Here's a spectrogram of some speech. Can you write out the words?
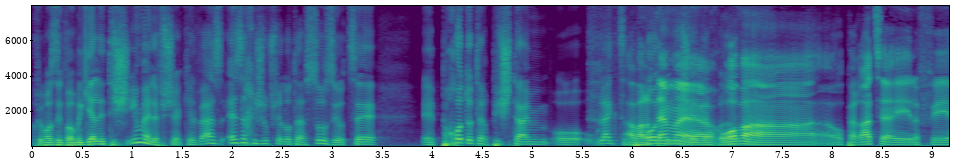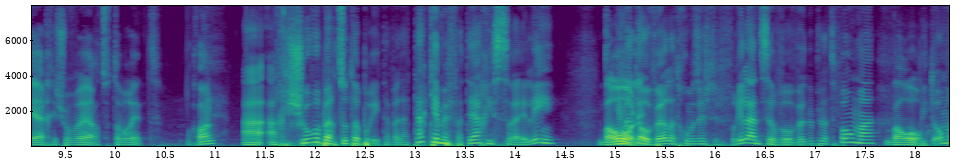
כלומר, זה כבר מגיע ל-90 אלף שקל, ואז איזה חישוב שלא תעשו, זה יוצא אה, פחות או יותר פי שתיים, או אולי קצת אבל פחות אתם, ממה שהיית אה, רוב. האופרציה היא לפי חישוב ארצות הברית, נכון? החישוב הוא בארצות הברית, אבל אתה כמפתח ישראלי, ברור אם לי, אתה עובר לתחום הזה של פרילנסר ועובד בפלטפורמה, ברור. פתאום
